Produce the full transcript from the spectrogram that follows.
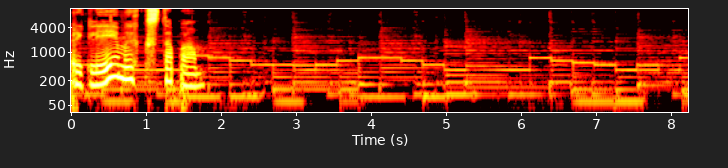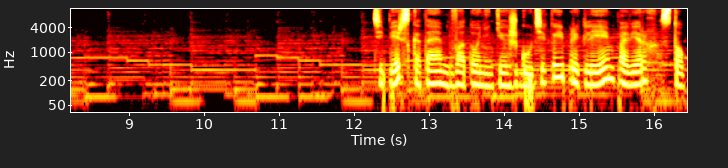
Приклеим их к стопам. Теперь скатаем два тоненьких жгутика и приклеим поверх стоп.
